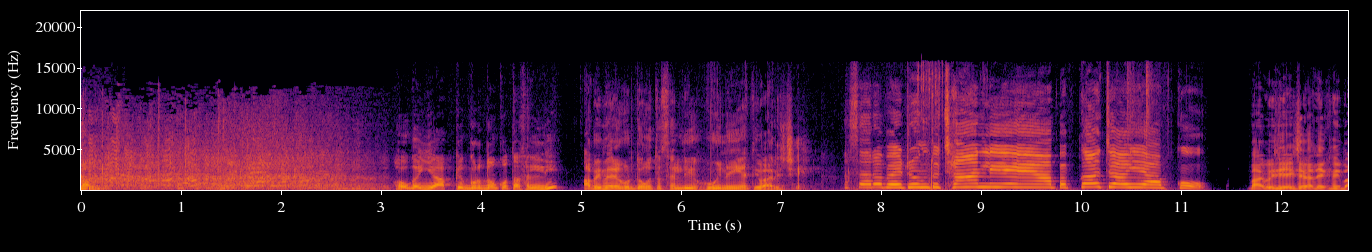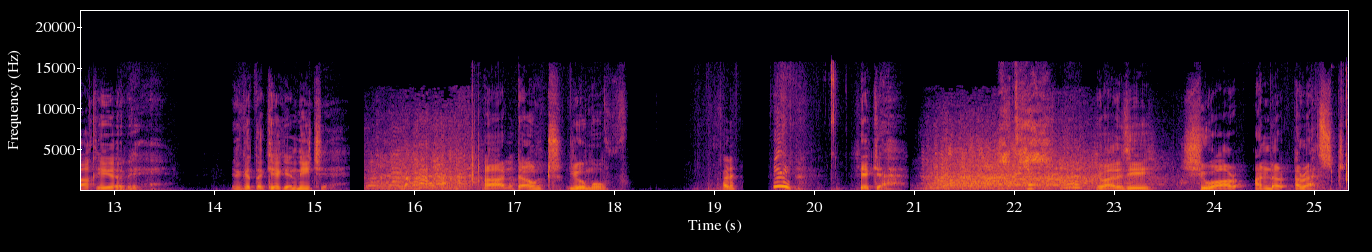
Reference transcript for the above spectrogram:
ना हो गई है आपके गुर्दों को तसल्ली? अभी मेरे गुर्दों को तसल्ली हुई नहीं है तिवारी जी। सारा बेडरूम तो छान लिए हैं आप अब क्या चाहिए आपको? भाभी जी एक जगह देखनी बाकी है अभी। इनके तकिए के नीचे। डोंट यू मूव अरे। ये क्या है? Tiwari ji you are under arrest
